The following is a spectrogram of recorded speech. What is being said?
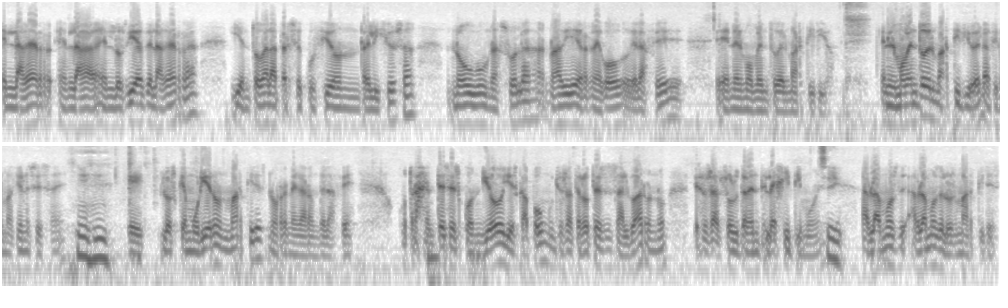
En la guerra, en la en los días de la guerra y en toda la persecución religiosa no hubo una sola, nadie renegó de la fe en el momento del martirio. En el momento del martirio, ¿eh? la afirmación es esa, ¿eh? que los que murieron mártires no renegaron de la fe. Otra gente se escondió y escapó, muchos sacerdotes se salvaron, ¿no? Eso es absolutamente legítimo. ¿eh? Sí. Hablamos, de, hablamos de los mártires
